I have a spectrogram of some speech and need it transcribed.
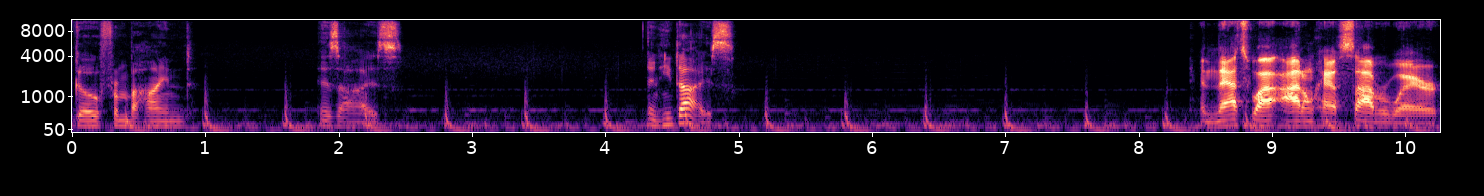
go from behind his eyes. And he dies. and that's why I don't have cyberware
